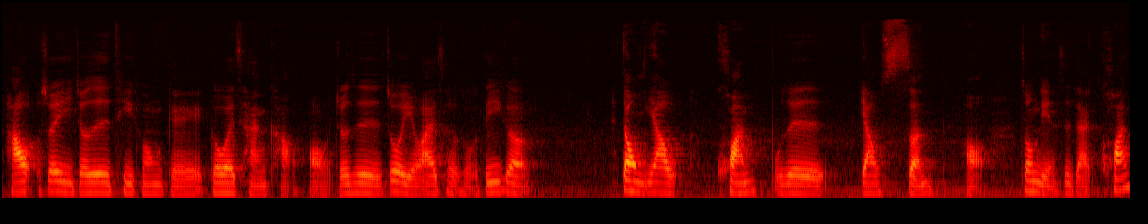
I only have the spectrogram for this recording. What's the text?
好，所以就是提供给各位参考哦，就是做野外厕所，第一个洞要宽，不是要深哦。重点是在宽，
